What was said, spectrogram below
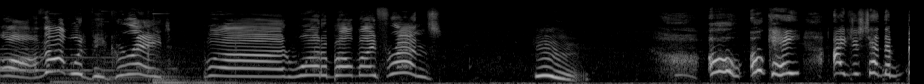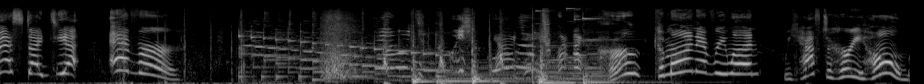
Oh, that would be great. But what about my friends? Hmm. Oh, okay. I just had the best idea ever. We have to hurry home.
